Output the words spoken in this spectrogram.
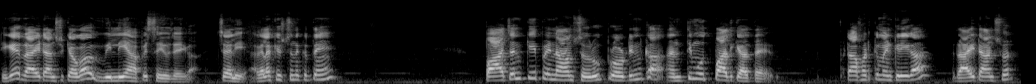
ठीक है राइट आंसर क्या होगा? विली यहाँ पे सही हो जाएगा। चलिए, अगला क्वेश्चन करते हैं। पाचन के परिणाम स्वरूप प्रोटीन का अंतिम उत्पाद क्या होता है? फटाफट कमेंट करिएगा। राइट आंसर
